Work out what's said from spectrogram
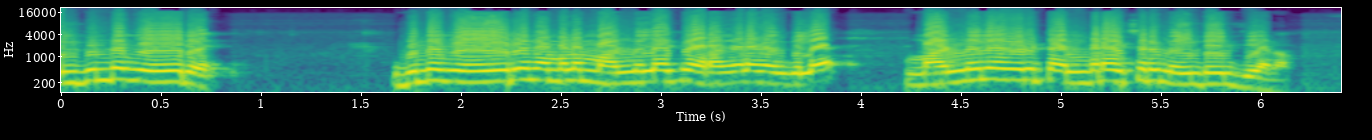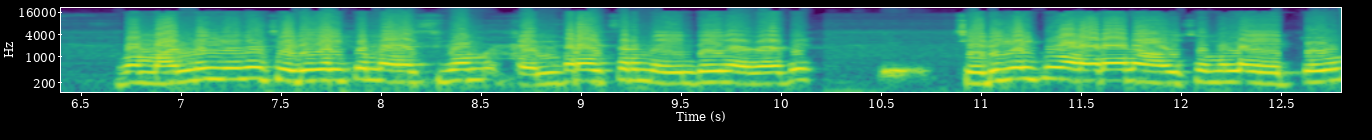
ഇതിന്റെ വേര് ഇതിന്റെ വേര് നമ്മൾ മണ്ണിലേക്ക് ഇറങ്ങണമെങ്കിൽ മണ്ണിലെ ഒരു ടെമ്പറേച്ചർ മെയിന്റെയിൻ ചെയ്യണം. അപ്പൊ മണ്ണിൽ നിന്ന് ചെടികൾക്ക് മാക്സിമം ടെമ്പറേച്ചർ മെയിന്റെയിൻ അതായത് ചെടികൾക്ക് വളരാൻ ആവശ്യമുള്ള ഏറ്റവും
